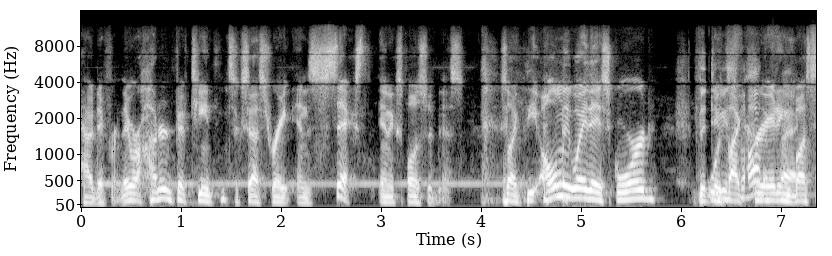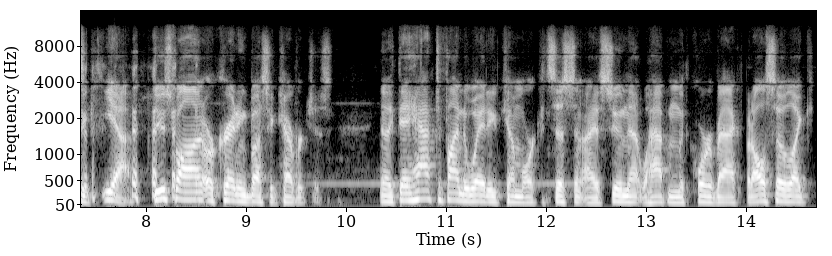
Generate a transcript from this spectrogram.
how different they were 115th in success rate and sixth in explosiveness. So like the only way they scored The was by creating effect. busted, yeah, deuce Vaughn or creating busted coverages. You know, like they have to find a way to become more consistent. I assume that will happen with quarterback, but also like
